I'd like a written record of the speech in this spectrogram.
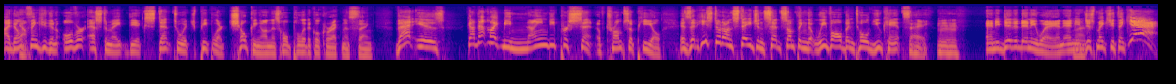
I don't think you can overestimate the extent to which people are choking on this whole political correctness thing. That is God, that might be 90% of Trump's appeal is that he stood on stage and said something that we've all been told you can't say. Mm-hmm. And he did it anyway. And, and Right. it just makes you think, yeah,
